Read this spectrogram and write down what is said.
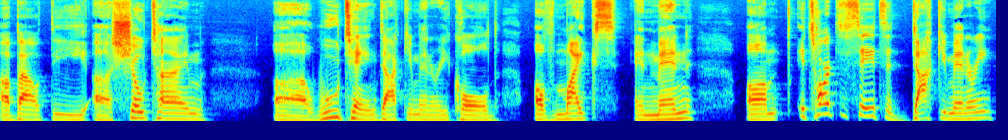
about the uh, Showtime uh, Wu Tang documentary called Of Mics and Men. Um, it's hard to say it's a documentary,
